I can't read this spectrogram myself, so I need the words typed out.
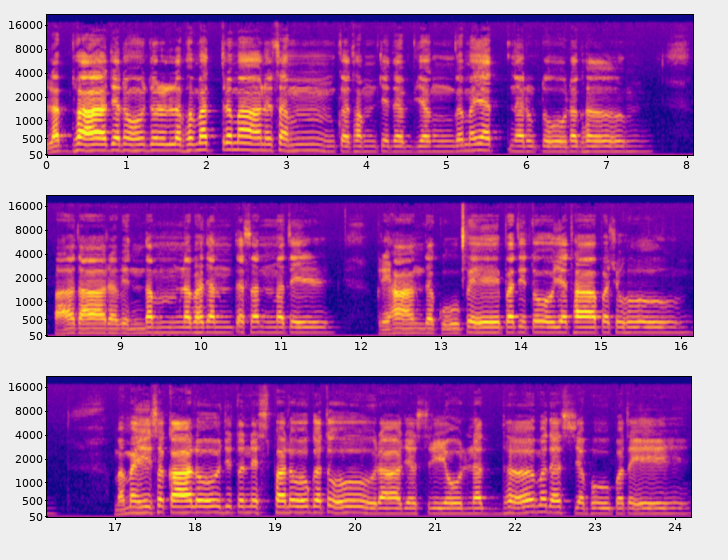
लब्ध्वा जनो दुर्लभमत्र मानसं कथं चिदव्यङ्गमयत्नरुतो नघ पादारविन्दं न भजन्त सन्मतिर्गृहान्दकूपे पतितो यथा पशुः। ममैष कालो जितनिष्फलो गतो, राजश्रियोन्नद्धमदस्य भूपते।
